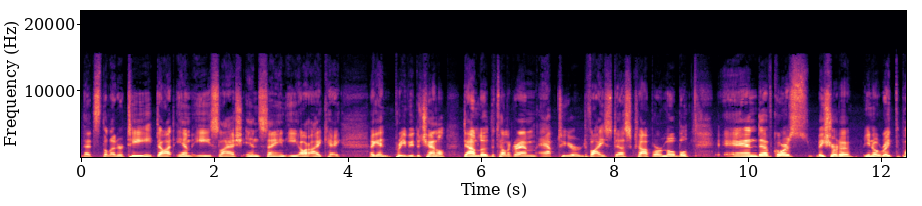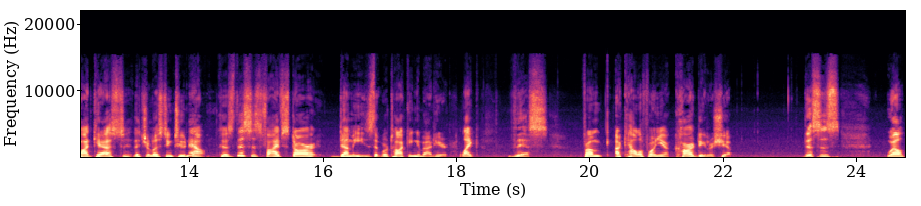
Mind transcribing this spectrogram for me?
That's the letter t.me slash insane, E R I K. Again, preview the channel, download the Telegram app to your device, desktop or mobile. And of course, be sure to, you know, rate the podcast that you're listening to now, because this is five star dummies that we're talking about here. Like this from a California car dealership. This is, well,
